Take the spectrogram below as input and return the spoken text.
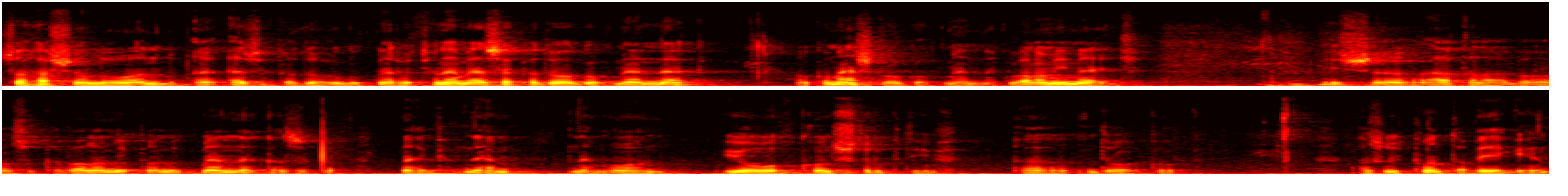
Szóval hasonlóan ezek a dolgok, mert hogyha nem ezek a dolgok mennek, akkor más dolgok mennek, valami megy. És uh, általában azok a valamik, amik mennek, azok meg nem, nem olyan jó, konstruktív uh, dolgok. Az úgy pont a végén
